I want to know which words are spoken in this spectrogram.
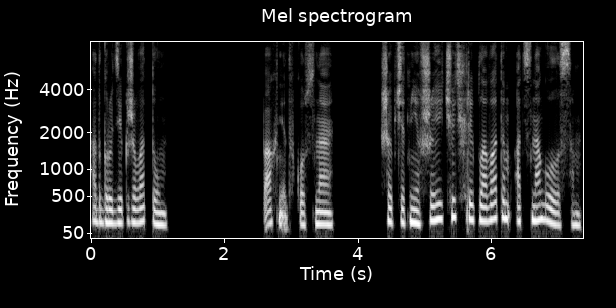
от груди к животу. Пахнет вкусно», — шепчет мне в шею чуть хрипловатым от сна голосом.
